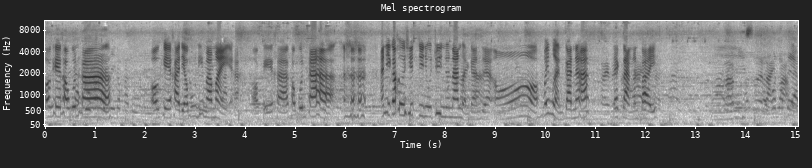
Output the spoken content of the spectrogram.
โอเค ขอบคุณค่ะ นี่ก็มาดูโอเคค่ะ เดี๋ยวพรุ่งนี้มาใหม่ค่ะ โอเคค่ะ ขอบคุณค่ะ อันนี้ก็คือชิดจีนูจีนูนานเหมือนกันใช่ไหมอ๋อ ไม่เหมือนกันนะคะแตกต่างกันไปอืมคนละแบบ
